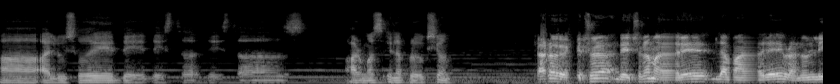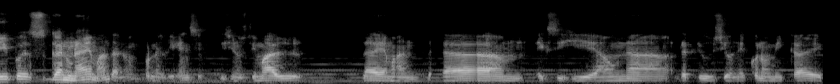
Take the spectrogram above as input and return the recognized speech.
a- al uso de, de- de esta- de estas armas en la producción. Claro, de hecho, de hecho la madre, la madre de Brandon Lee pues ganó una demanda, ¿no? Por negligencia. Y si no estoy mal, la demanda mm, exigía una retribución económica de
